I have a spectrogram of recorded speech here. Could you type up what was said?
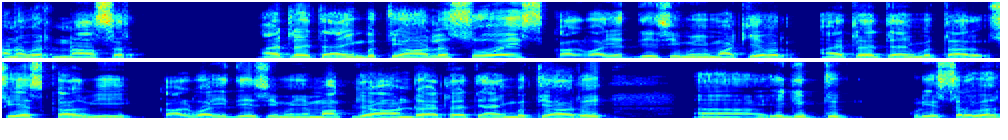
ஆனவர் நாசர். ஆயிரத்தி தொள்ளாயிரத்தி ஐம்பத்தி ஆறில் சுயஸ் கால்வாயை தேசியமயமாக்கியவர் ஆயிரத்தி தொள்ளாயிரத்தி ஐம்பத்தி ஆறு சுயஸ் கால்வியை கால்வாயை தேசியமயமாக்கிய ஆண்டு ஆயிரத்தி தொள்ளாயிரத்தி ஐம்பத்தி ஆறு எகிப்து குடியரசுத் தலைவர்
